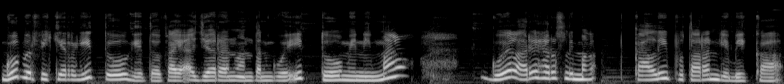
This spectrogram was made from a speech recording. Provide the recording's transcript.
gue berpikir gitu gitu. Kayak ajaran mantan gue itu minimal gue lari harus lima kali putaran GBK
